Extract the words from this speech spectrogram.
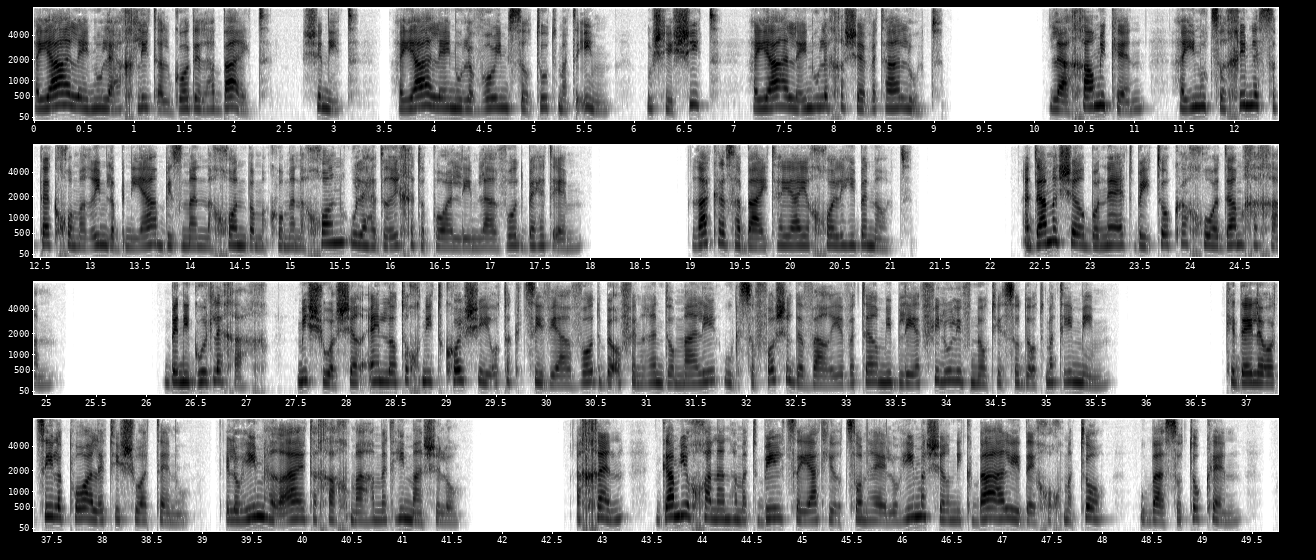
היה עלינו להחליט על גודל הבית, שנית, היה עלינו לבוא עם שרטוט מתאים, ושלישית, היה עלינו לחשב את העלות. לאחר מכן, היינו צריכים לספק חומרים לבנייה בזמן נכון במקום הנכון ולהדריך את הפועלים לעבוד בהתאם. רק אז הבית היה יכול להיבנות. אדם אשר בונה את ביתו כך הוא אדם חכם. בניגוד לכך, מישהו אשר אין לו תוכנית כלשהי או תקציב יעבוד באופן רנדומלי, ובסופו של דבר יוותר מבלי אפילו לבנות יסודות מתאימים. כדי להוציא לפועל את ישועתנו, אלוהים הראה את החכמה המדהימה שלו. אכן, גם יוחנן המטביל ציית לרצון האלוהים אשר נקבע על ידי חוכמתו, ובעשותו כן,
